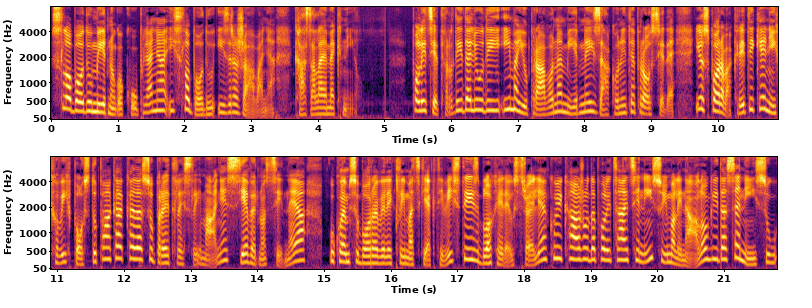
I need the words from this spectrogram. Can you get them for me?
slobodu mirnog okupljanja i slobodu izražavanja, kazala je McNeil. Policija tvrdi da ljudi imaju pravo na mirne i zakonite prosvjede i osporava kritike njihovih postupaka kada su pretresli manje sjeverno Sidneja u kojem su boravili klimatski aktivisti iz Blockade Australia koji kažu da policajci nisu imali nalog i da se nisu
